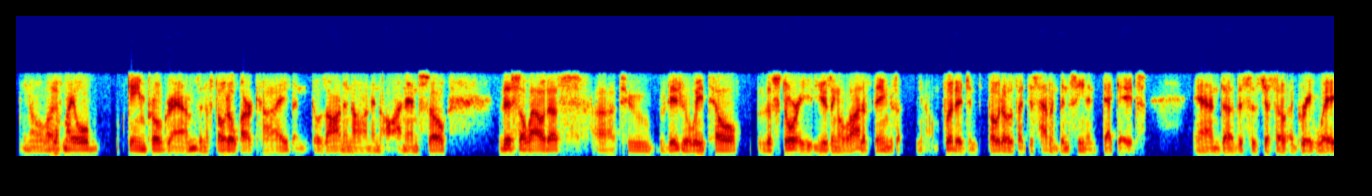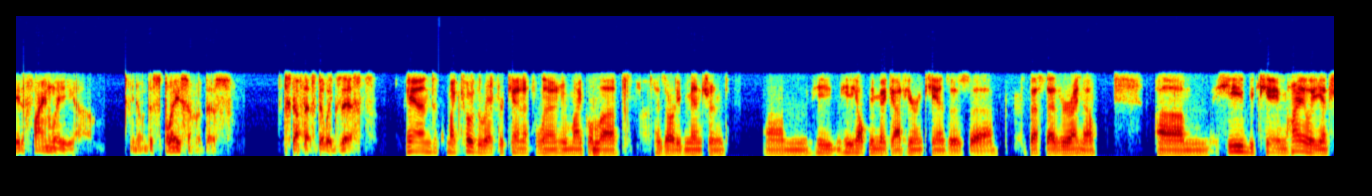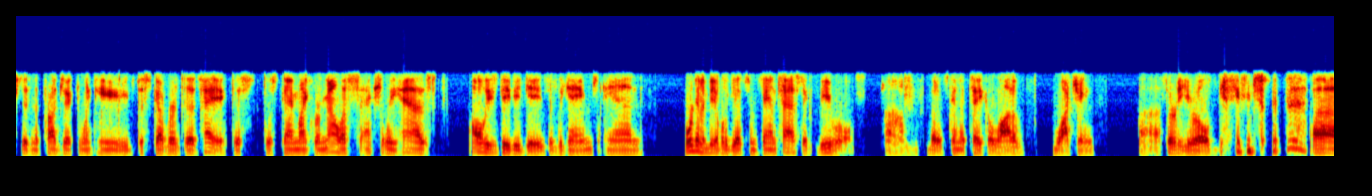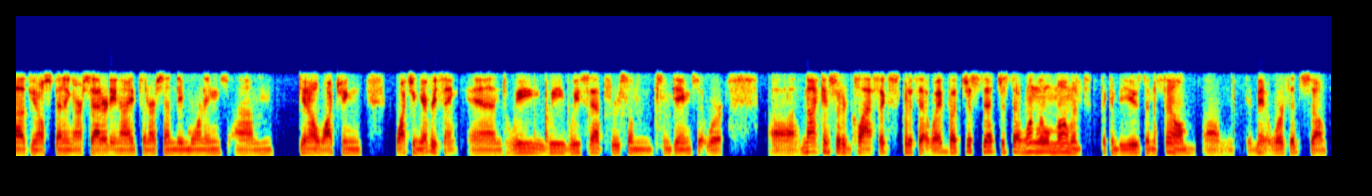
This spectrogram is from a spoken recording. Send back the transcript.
you know a lot of my old game programs and a photo archive and goes on and on and on and so this allowed us uh, to visually tell the story using a lot of things, you know, footage and photos that just haven't been seen in decades. And uh, this is just a, a, great way to finally, uh, you know, display some of this stuff that still exists. And my co-director Kenneth Lynn, who Michael uh, has already mentioned, um, he he helped me make out here in Kansas. Uh, the best editor I know. Um, he became highly interested in the project when he discovered that hey, this this guy Mike Romalis actually has all these DVDs of the games, and we're going to be able to get some fantastic B-roll. Um, but it's going to take a lot of watching uh, 30 year old games, uh, you know, spending our Saturday nights and our Sunday mornings, um, you know, watching watching everything. And we we we sat through some some games that were uh, not considered classics, put it that way, but just that just that one little moment that can be used in the film, um, it made it worth it. So,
